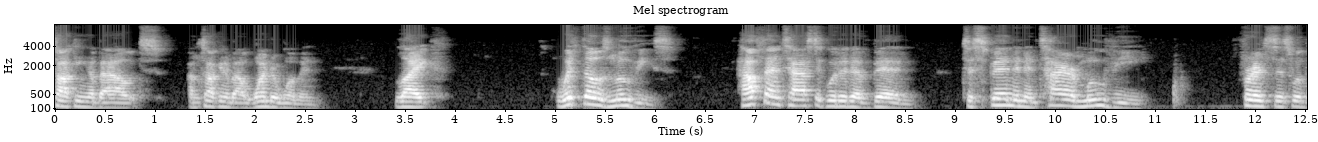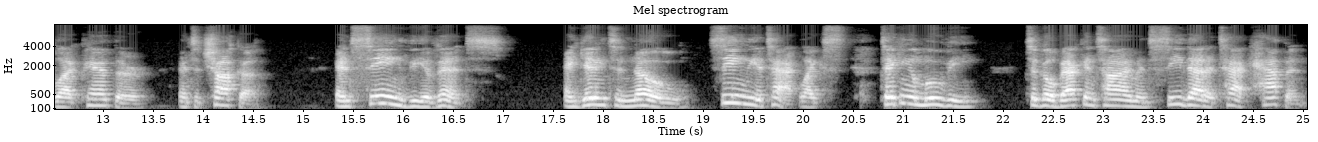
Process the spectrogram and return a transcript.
Talking about I'm talking about Wonder Woman. Like with those movies, how fantastic would it have been to spend an entire movie, for instance, with Black Panther and T'Chaka, and seeing the events and getting to know, seeing the attack, like taking a movie to go back in time and see that attack happen,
